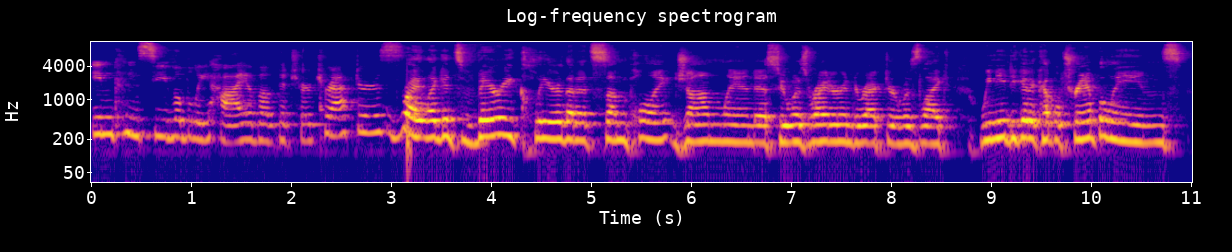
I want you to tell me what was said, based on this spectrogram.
inconceivably high above the church rafters. Right, like it's very clear that at some point John Landis, who was writer and director, was like, we need to get a couple trampolines.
